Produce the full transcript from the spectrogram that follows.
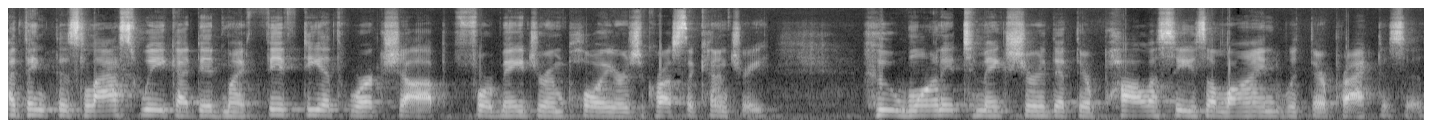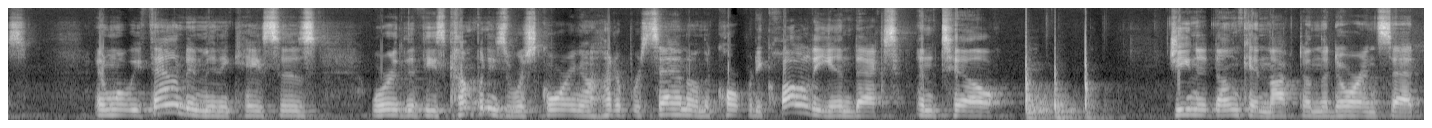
I think this last week I did my 50th workshop for major employers across the country who wanted to make sure that their policies aligned with their practices. And what we found in many cases were that these companies were scoring 100% on the corporate equality index until Gina Duncan knocked on the door and said,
